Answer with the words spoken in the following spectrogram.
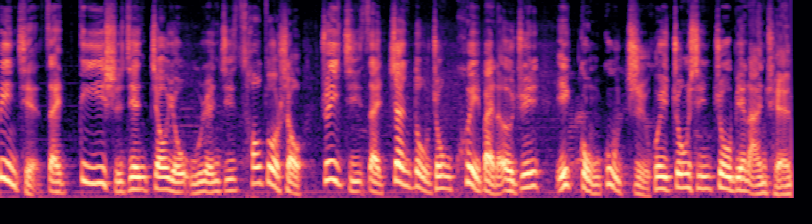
并且在第一时间交由无人机操作手追击在战斗中溃败的俄军，以巩固指挥中心周边的安全。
